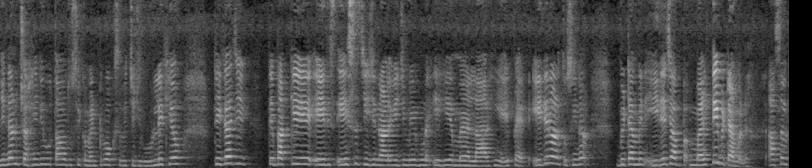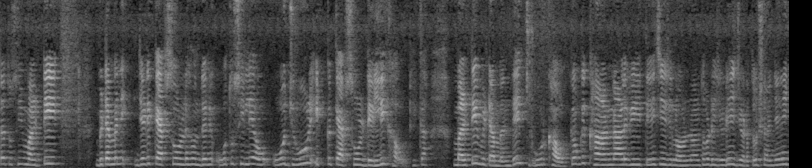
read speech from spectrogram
ਜਿਨ੍ਹਾਂ ਨੂੰ ਚਾਹੀਦੀ ਹੋ ਤਾਂ ਤੁਸੀਂ ਕਮੈਂਟ ਬਾਕਸ ਵਿੱਚ ਜ਼ਰੂਰ ਲਿਖਿਓ, ਠੀਕ ਆ ਜੀ? ਤੇ ਬਾਕੀ ਇਸ ਇਸ ਚੀਜ਼ ਨਾਲ ਵੀ ਜਿਵੇਂ ਹੁਣ ਇਹ ਮੈਂ ਲਾ ਰਹੀ ਇਹ ਪੈਕ ਇਹਦੇ ਨਾਲ ਤੁਸੀਂ ਨਾ ਵਿਟਾਮਿਨ ਈ e ਦੇ ਜਾਂ ਮਲਟੀ ਵਿਟਾਮਿਨ ਅਸਲ ਤਾਂ ਤੁਸੀਂ ਮਲਟੀ ਵਿਟਾਮਿਨ ਜਿਹੜੇ ਕੈਪਸੂਲ ਹੁੰਦੇ ਨੇ, ਉਹ ਤੁਸੀਂ ਲਿਆਓ, ਉਹ ਜ਼ਰੂਰ ਇੱਕ ਕੈਪਸੂਲ ਡੇਲੀ ਖਾਓ, ਠੀਕ ਆ? ਮਲਟੀ ਵਿਟਾਮਿਨ ਦੇ ਜ਼ਰੂਰ ਖਾਓ, ਕਿਉਂਕਿ ਖਾਣ ਨਾਲ ਵੀ ਤੇ ਇਹ ਚੀਜ਼ ਲਾਉਣ ਨਾਲ ਤੁਹਾਡੀ ਜਿਹੜੀ ਜੜ ਤੋਂ ਛਾਈਆਂ ਦੀ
